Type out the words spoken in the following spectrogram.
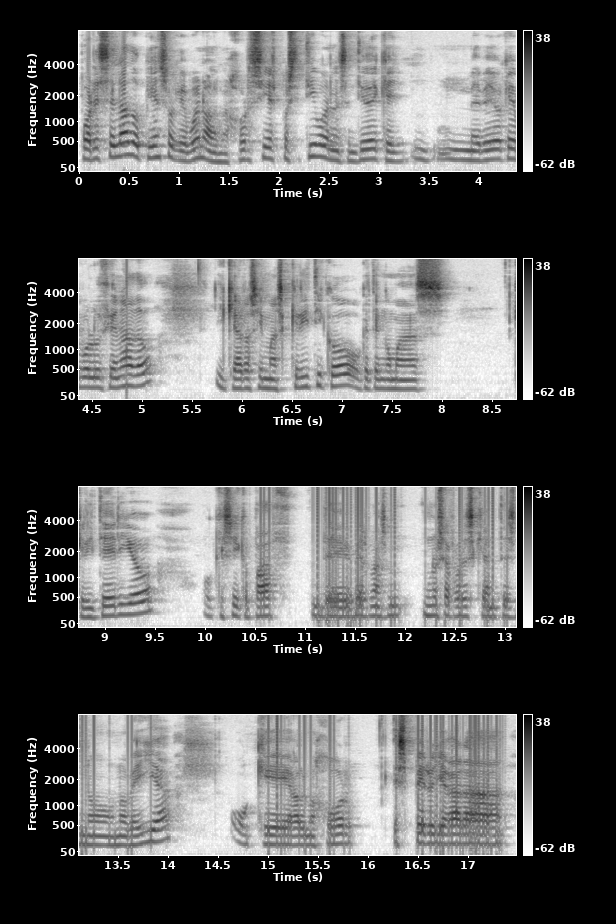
por ese lado pienso que, bueno, a lo mejor sí es positivo en el sentido de que me veo que he evolucionado y que ahora soy más crítico o que tengo más criterio o que soy capaz de ver más unos errores que antes no, no veía o que a lo mejor espero llegar a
